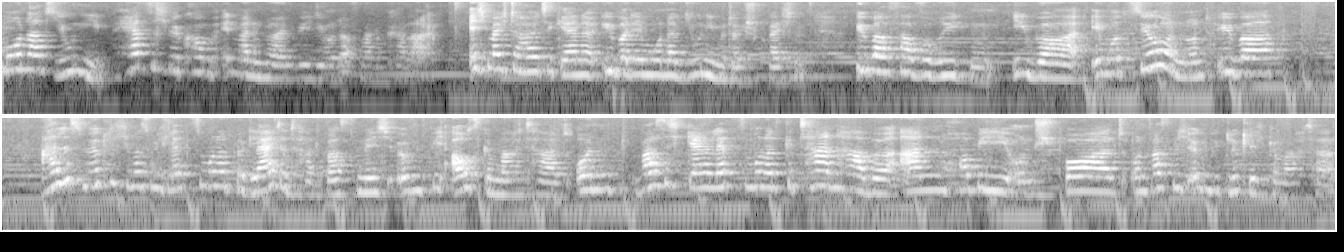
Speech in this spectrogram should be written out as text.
Monat Juni. Herzlich willkommen in meinem neuen Video und auf meinem Kanal. Ich möchte heute gerne über den Monat Juni mit euch sprechen. Über Favoriten, über Emotionen und über alles mögliche, was mich letzten Monat begleitet hat, was mich irgendwie ausgemacht hat und was ich gerne letzten Monat getan habe an Hobby und Sport und was mich irgendwie glücklich gemacht hat.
